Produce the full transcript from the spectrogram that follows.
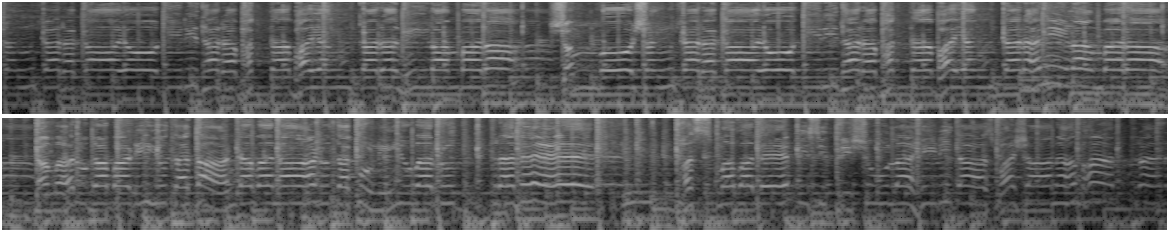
ಶಂಕರ ಕಾಯೋ ಗಿರಿಧರ ಭಕ್ತ ಭಯಂಕರ ನೀಲಾಂಬರ. ಶಂಭೋ ಶಂಕರ ಕಾಯೋ ಗಿರಿಧರ ಭಕ್ತ ಭಯಂಕರ ನೀಲಾಂಬರ. ಕಮರುಗ ಬಡಿಯುತ ತಾಂಡವನಾಡುತ್ತ ಕುಣಿಯುವ ರುದ್ರನೇ. ಭಸ್ಮವ ಲೇಪಿಸಿ ತ್ರಿಶೂಲ ಹಿಡಿದ ಸ್ಮಶಾನ ಭದ್ರನೇ.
